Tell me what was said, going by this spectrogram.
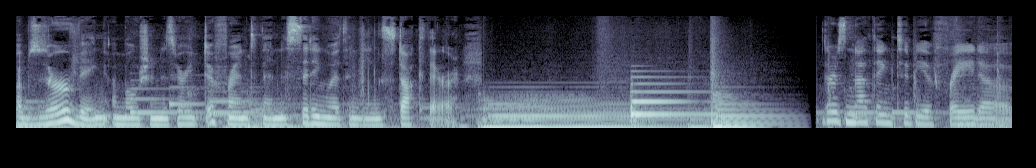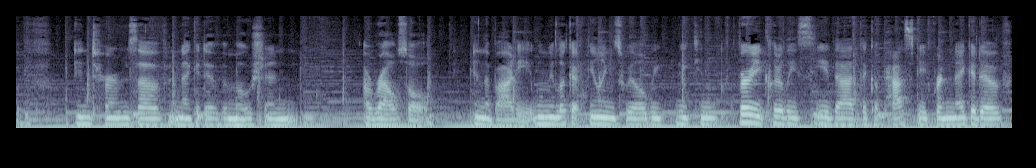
observing emotion is very different than sitting with and being stuck there. There's nothing to be afraid of in terms of negative emotion arousal. In the body. When we look at feelings wheel, we, we can very clearly see that the capacity for negative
